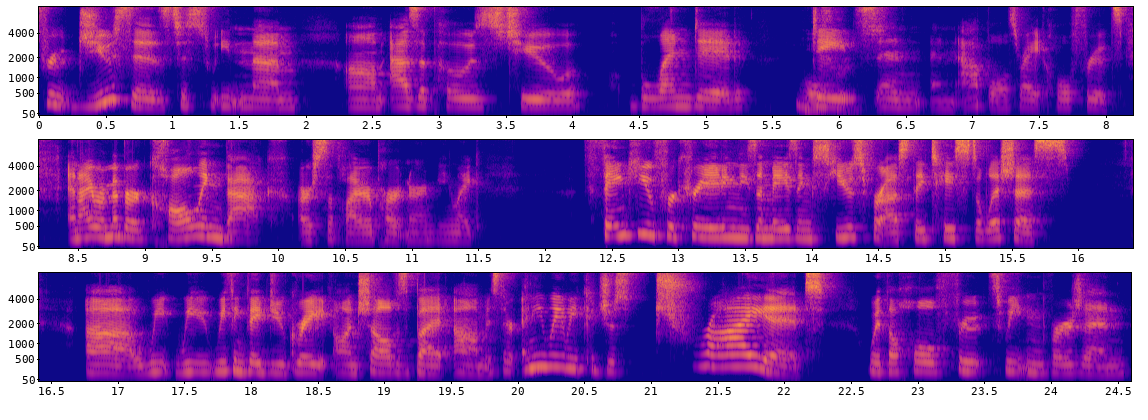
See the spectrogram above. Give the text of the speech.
fruit juices to sweeten them um, as opposed to blended Whole dates fruits. and, and apples, right? Whole fruits. And I remember calling back our supplier partner and being like, thank you for creating these amazing SKUs for us. They taste delicious. Uh, we, we, we think they do great on shelves, but um, is there any way we could just try it with a whole fruit sweetened version?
